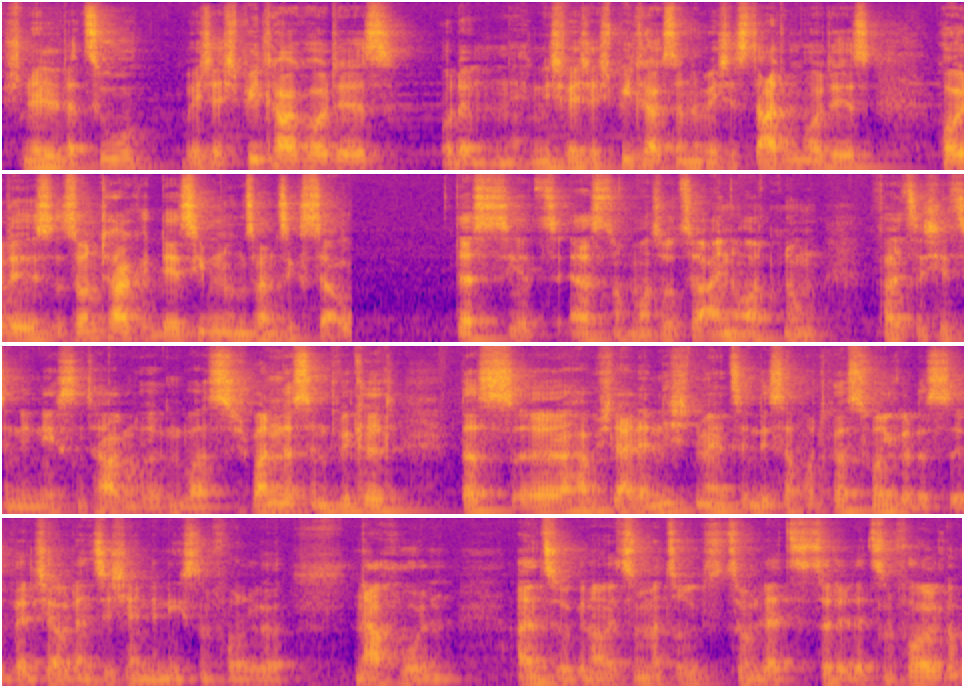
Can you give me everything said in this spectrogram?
schnell dazu, welcher Spieltag heute ist. Oder ne, nicht welcher Spieltag, sondern welches Datum heute ist. Heute ist Sonntag, der 27. August. Das jetzt erst nochmal so zur Einordnung, falls sich jetzt in den nächsten Tagen noch irgendwas Spannendes entwickelt. Das äh, habe ich leider nicht mehr jetzt in dieser Podcast-Folge. Das äh, werde ich aber dann sicher in der nächsten Folge nachholen. Also genau, jetzt nochmal zurück zum Letz-, zu der letzten Folge.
